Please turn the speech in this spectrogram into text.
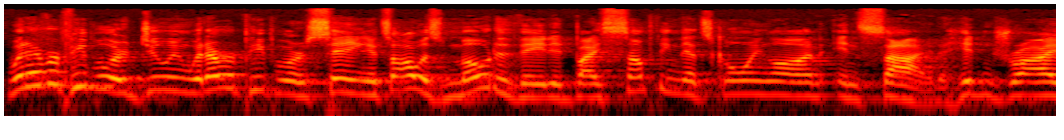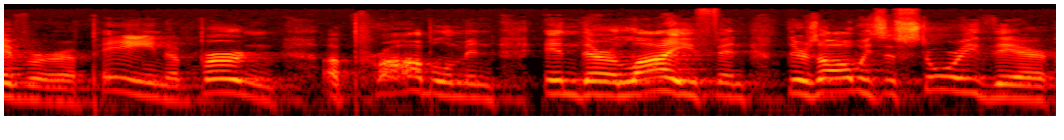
whatever people are doing, whatever people are saying, it's always motivated by something that's going on inside a hidden driver, a pain, a burden, a problem in, in their life. And there's always a story there.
